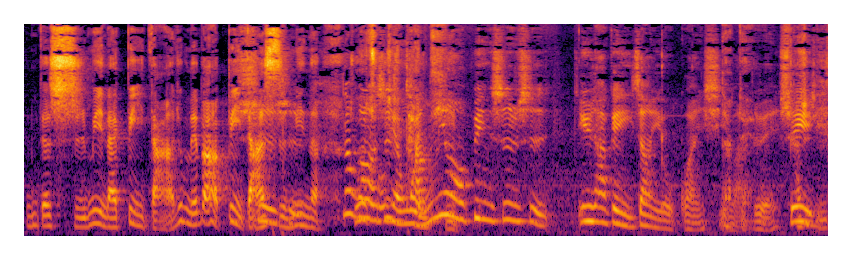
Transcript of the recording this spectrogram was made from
你的使命来必达，就没办法必达使命了。那黄老师，糖尿病是不是因为它跟胰脏也有关系嘛？对，所以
